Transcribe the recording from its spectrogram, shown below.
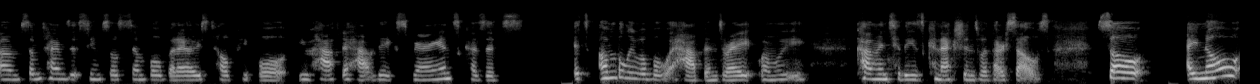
um, sometimes it seems so simple but i always tell people you have to have the experience because it's it's unbelievable what happens right when we come into these connections with ourselves so I know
